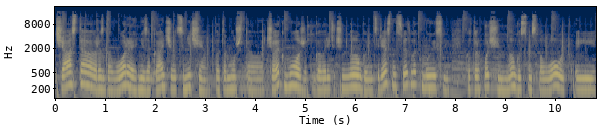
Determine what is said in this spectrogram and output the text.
часто разговоры не заканчиваются ничем, потому что человек может говорить очень много интересных, светлых мыслей, в которых очень много смыслового и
